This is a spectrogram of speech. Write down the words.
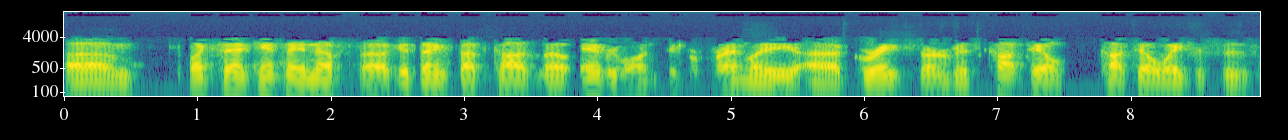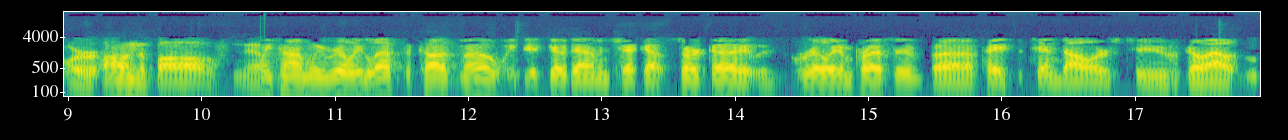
Um, like I said, can't say enough uh, good things about the Cosmo. Everyone super friendly, uh, great service. Cocktail cocktail waitresses were on the ball. The only time we really left the Cosmo, we did go down and check out Circa. It was really impressive. Uh, paid the ten dollars to go out and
